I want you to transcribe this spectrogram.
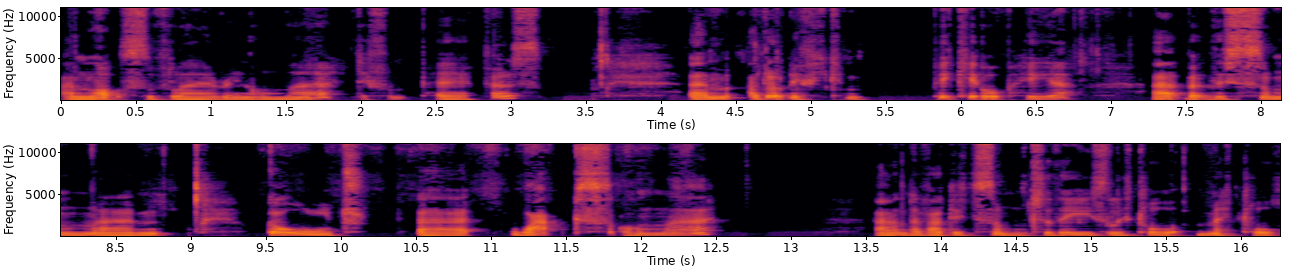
And lots of layering on there, different papers. Um, I don't know if you can pick it up here, uh, but there's some um, gold uh, wax on there. And I've added some to these little metal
